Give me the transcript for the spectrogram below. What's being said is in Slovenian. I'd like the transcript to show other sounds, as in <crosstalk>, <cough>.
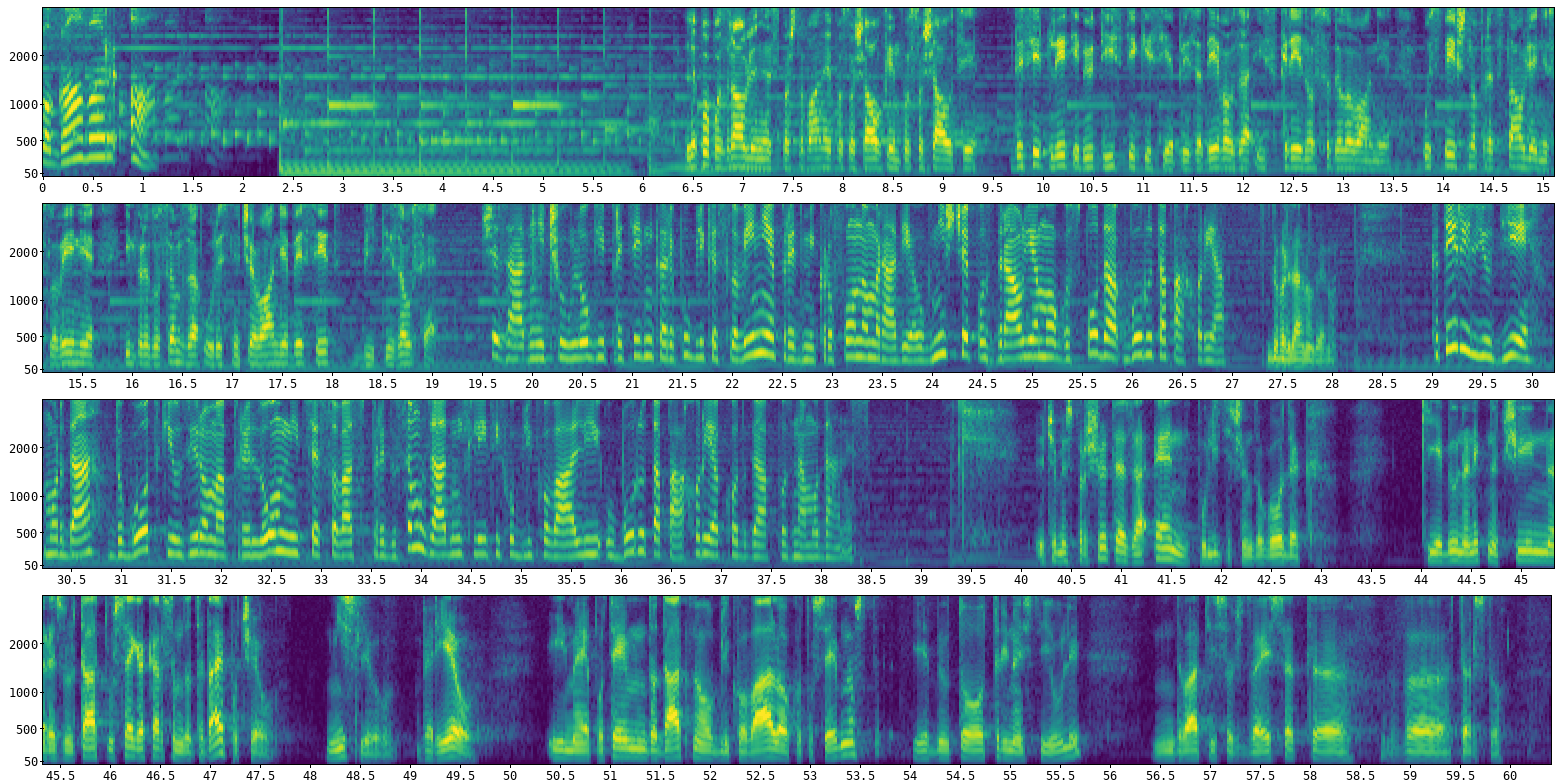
Pogovor o. Lepo pozdravljene, spoštovane poslušalke in poslušalci. Deset let je bil tisti, ki si je prizadeval za iskreno sodelovanje, uspešno predstavljanje Slovenije in predvsem za uresničevanje besed biti za vse. Še zadnjič v vlogi predsednika Republike Slovenije pred mikrofonom Radia Ognišče pozdravljamo gospoda Boruta Pahorja. Dober dan obema. Kateri ljudje, morda dogodki oziroma prelomnice so vas predvsem v zadnjih letih oblikovali v Boruta Pahorja, kot ga poznamo danes? Če me sprašujete za en političen dogodek, ki je bil na nek način rezultat vsega, kar sem do tedaj počel, mislil, verjel in me je potem dodatno oblikovalo kot osebnost, je bil to 13. juli 2020 v Trstu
